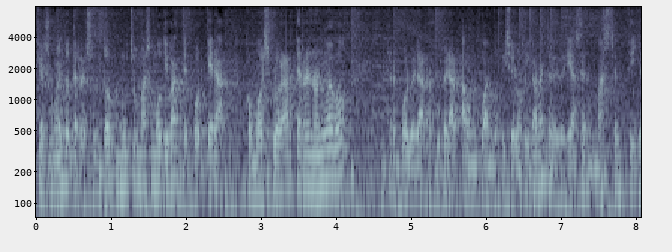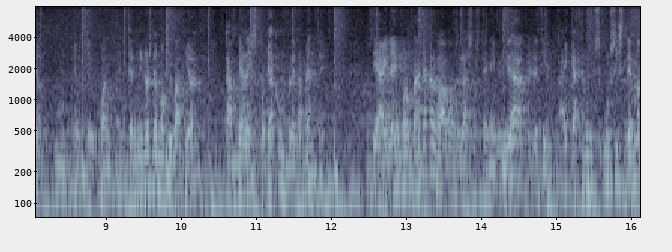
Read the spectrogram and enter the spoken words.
que en su momento te resultó mucho más motivante porque era como explorar terreno nuevo, volver a recuperar, aun cuando fisiológicamente debería ser más sencillo, en términos de motivación, cambia la historia completamente. De ahí la importancia que hablábamos de la sostenibilidad, es decir, hay que hacer un, un sistema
